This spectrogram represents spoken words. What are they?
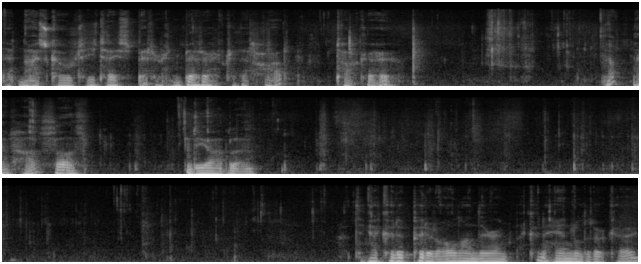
That nice cold tea tastes better and better after that hot taco. That hot sauce, Diablo. I think I could have put it all on there and I could have handled it okay.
